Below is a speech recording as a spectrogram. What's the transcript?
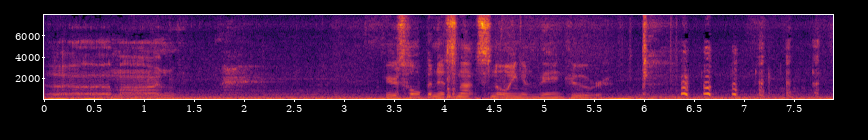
Come on. Here's hoping it's not snowing in Vancouver.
